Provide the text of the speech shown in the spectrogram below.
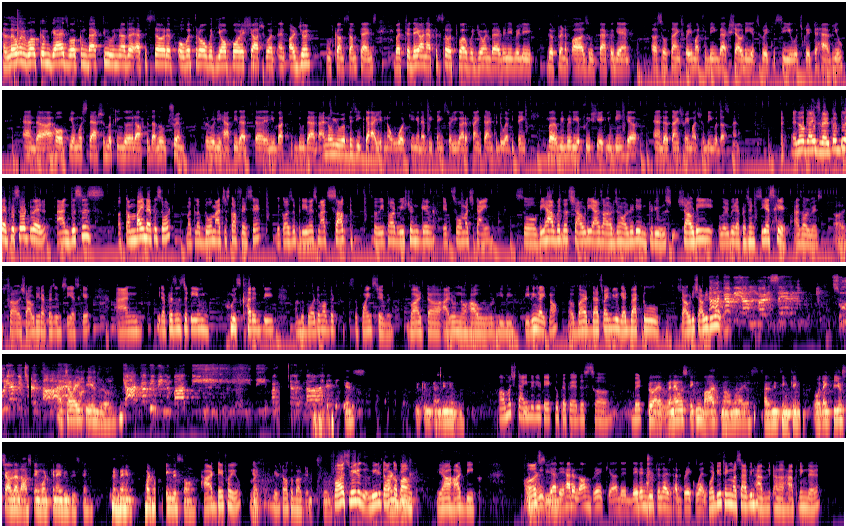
Hello and welcome, guys. Welcome back to another episode of Overthrow with your boy Shashwat and Arjun, who comes sometimes. But today on episode 12, we're joined by a really, really good friend of ours who's back again. Uh, so thanks very much for being back, Shouty. It's great to see you. It's great to have you. And uh, I hope your mustache is looking good after that little trim So really happy that uh, you got to do that. I know you're a busy guy, you know, working and everything, so you got to find time to do everything. But we really appreciate you being here, and uh, thanks very much for being with us, man. Hello guys, welcome to episode 12 and this is a combined episode. मतलब दो matches का फिर से because the previous match sucked. So we thought we shouldn't give it so much time. So we have with us Shaudi as Arjun already introduced. Shaudi will be represent CSK as always. Uh, Shaudi represents CSK and he represents the team who is currently on the bottom of the so points table. But uh, I don't know how would he be feeling right now. Uh, but that's fine. We'll get back to Shaudi. Shaudi, do you That's how I feel, bro. Yes. You can continue. How much time did you take to prepare this uh, bit? Bro, I, when I was taking bath now, no, I was suddenly thinking, oh, like Piyush Chawla last time, what can I do this time? and I thought of playing this song. Hard day for you, but Yeah. we'll talk about it. True. First, we'll we'll talk Hard about week. yeah, hard week. First. Yeah, they had a long break. Yeah, they, they didn't utilize that break well. what do you think must have been hav- uh, happening there,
